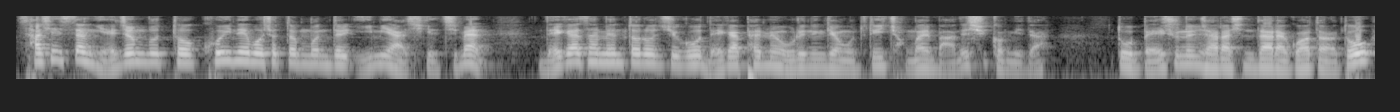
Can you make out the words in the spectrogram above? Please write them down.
사실상 예전부터 코인 해보셨던 분들 이미 아시겠지만 내가 사면 떨어지고 내가 팔면 오르는 경우들이 정말 많으실 겁니다. 또 매수는 잘하신다라고 하더라도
